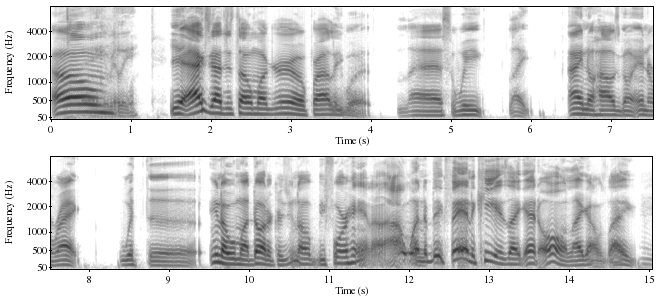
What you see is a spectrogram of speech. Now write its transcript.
Um, really Yeah, actually, I just told my girl probably what last week. Like, I didn't know how I was gonna interact with the you know with my daughter because you know beforehand I, I wasn't a big fan of kids like at all. Like I was like, Mm.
